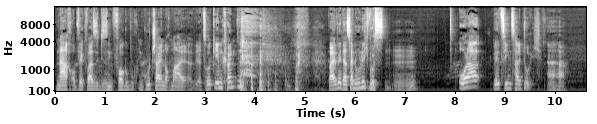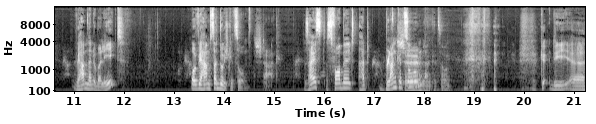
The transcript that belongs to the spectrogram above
nach, ob wir quasi diesen vorgebuchten Gutschein nochmal wieder zurückgeben könnten. Weil wir das ja nur nicht wussten. Oder wir ziehen es halt durch. Aha. Wir haben dann überlegt und wir haben es dann durchgezogen. Stark. Das heißt, das Vorbild hat blank Schön gezogen. lang gezogen. Ge- die äh,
